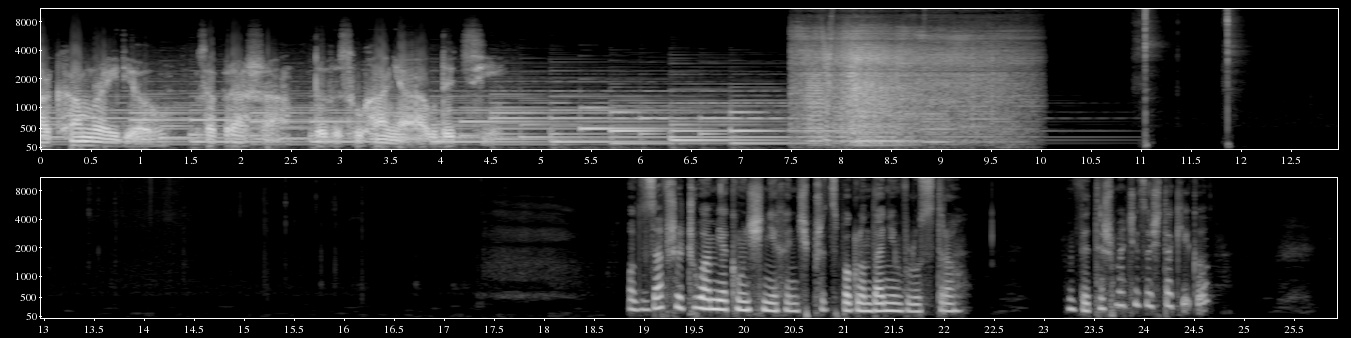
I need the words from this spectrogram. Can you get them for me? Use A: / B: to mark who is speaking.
A: Arkham Radio zaprasza do wysłuchania audycji.
B: Od zawsze czułam jakąś niechęć przed spoglądaniem w lustro. Wy też macie coś takiego?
